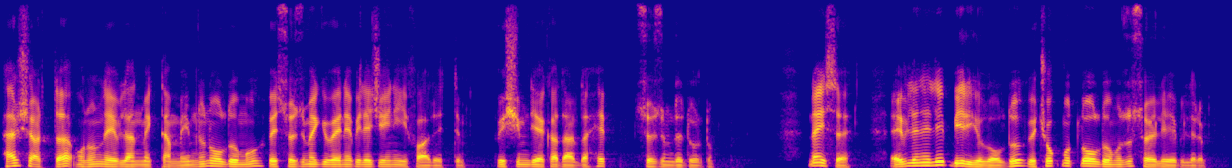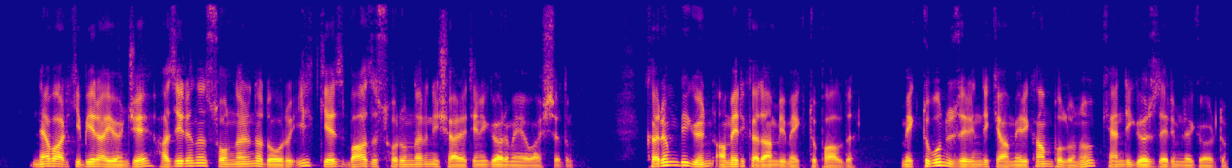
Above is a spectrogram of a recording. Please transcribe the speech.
Her şartta onunla evlenmekten memnun olduğumu ve sözüme güvenebileceğini ifade ettim. Ve şimdiye kadar da hep sözümde durdum. Neyse, evleneli bir yıl oldu ve çok mutlu olduğumuzu söyleyebilirim. Ne var ki bir ay önce Haziran'ın sonlarına doğru ilk kez bazı sorunların işaretini görmeye başladım. Karım bir gün Amerika'dan bir mektup aldı. Mektubun üzerindeki Amerikan pulunu kendi gözlerimle gördüm.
